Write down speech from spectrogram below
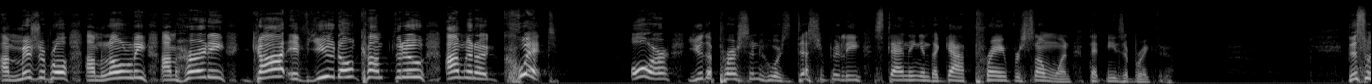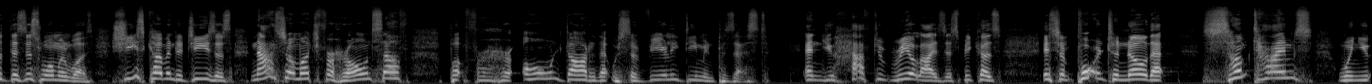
I'm miserable. I'm lonely. I'm hurting. God, if you don't come through, I'm going to quit. Or you're the person who is desperately standing in the gap praying for someone that needs a breakthrough. This what this, this woman was. She's coming to Jesus not so much for her own self, but for her own daughter that was severely demon possessed. And you have to realize this because it's important to know that sometimes when you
